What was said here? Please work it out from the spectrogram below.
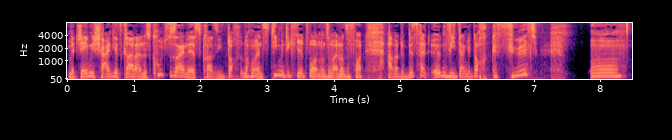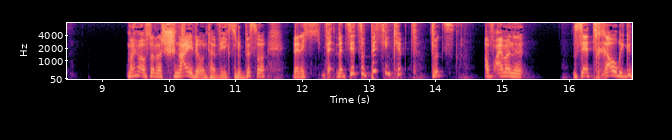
mit Jamie scheint jetzt gerade alles cool zu sein, er ist quasi doch nochmal ins Team integriert worden und so weiter und so fort, aber du bist halt irgendwie dann doch gefühlt mm, manchmal auf so einer Schneide unterwegs. Und du bist so, wenn ich, wenn es jetzt so ein bisschen kippt, wird's auf einmal eine sehr traurige,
